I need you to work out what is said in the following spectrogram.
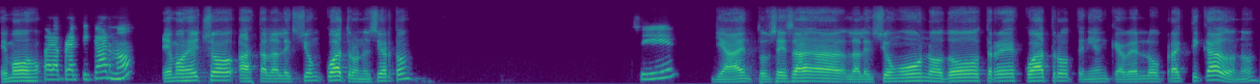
Hemos, Para practicar, ¿no? hemos hecho hasta la lección 4, ¿no es cierto? Sí. Ya, entonces esa, la lección 1, 2, 3, 4 tenían que haberlo practicado, ¿no?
